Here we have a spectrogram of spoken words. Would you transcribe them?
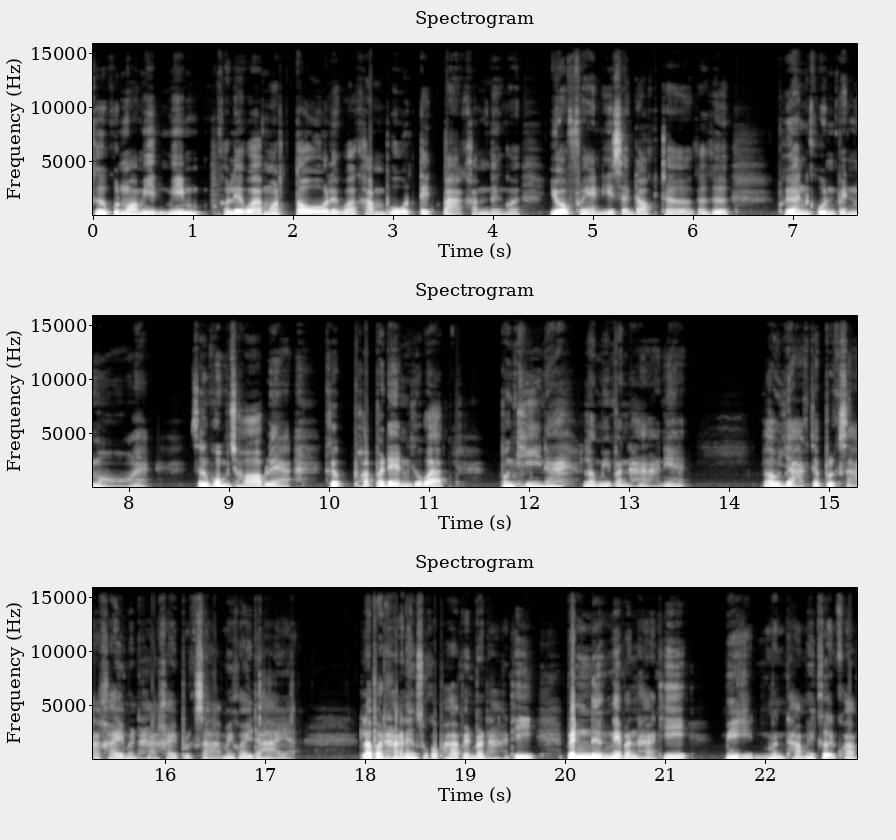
คือคุณหมอมีมีเขาเรียกว่ามอตโต้หรือว่าคำพูดติดปากคำหนึ่งว่า your friend is a doctor ก็คือเพื่อนคุณเป็นหมออะซึ่งผมชอบเลยอะคือประเด็นคือว่า บางทีนะเรามีปัญหาเนี่ยเราอยากจะปรึกษาใครมันหาใครปรึกษาไม่ค่อยได้อะแล้วปัญหาเรื่องสุขภาพเป็นปัญหาที่เป็นหนึ่งในปัญหาที่มีมันทำให้เกิดความ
